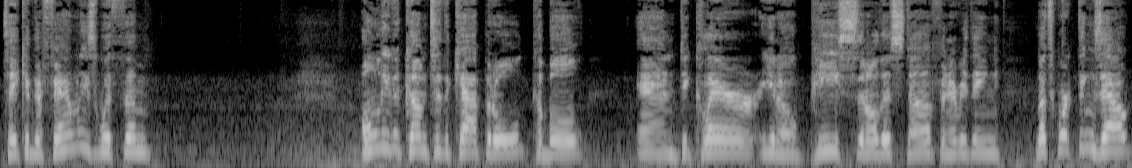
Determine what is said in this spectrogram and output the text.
taking their families with them, only to come to the capital, Kabul, and declare, you know, peace and all this stuff and everything. Let's work things out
